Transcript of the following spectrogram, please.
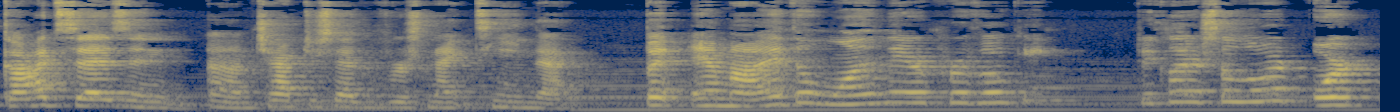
God says in um, chapter 7, verse 19 that, But am I the one they are provoking? declares the Lord. Or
